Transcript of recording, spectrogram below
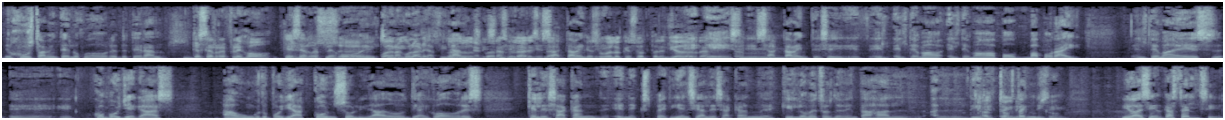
de- justamente de los jugadores veteranos. Que se reflejó Que en se los, reflejó eh, en- cuadrangulares. en la final. Claro, los cuadrangulares, claro. Exactamente. Que eso fue lo que sorprendió, de verdad. Eh, es- exactamente, sí, el, el tema, el tema va, po- va por ahí. El tema es eh, eh, cómo llegas a un grupo ya consolidado donde hay jugadores que le sacan en experiencia, le sacan eh, kilómetros de ventaja al, al director técnico, técnico. sí. Iba a decir Castel, sí.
